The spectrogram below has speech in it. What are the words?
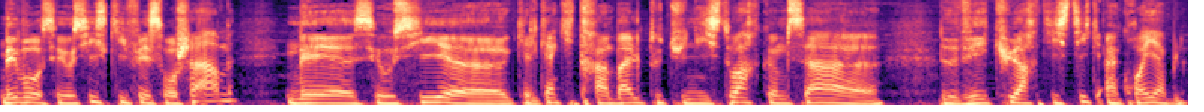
mais bon, c'est aussi ce qui fait son charme. Mais euh, c'est aussi euh, quelqu'un qui trimballe toute une histoire comme ça euh, de vécu artistique incroyable.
